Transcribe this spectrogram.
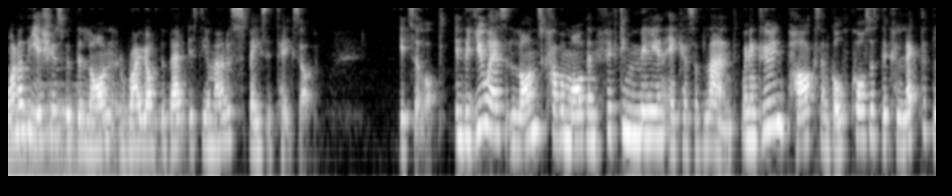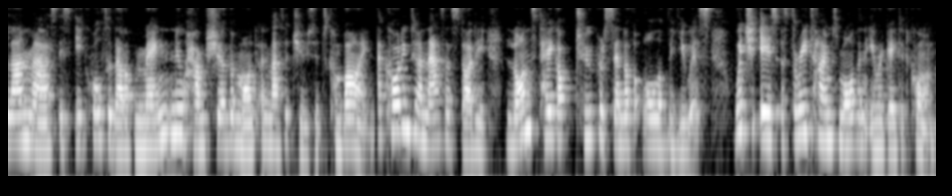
One of the issues with the lawn right off the bat is the amount of space it takes up. It's a lot. In the US, lawns cover more than 50 million acres of land. When including parks and golf courses, the collected land mass is equal to that of Maine, New Hampshire, Vermont and Massachusetts combined. According to a NASA study, lawns take up 2% of all of the US, which is three times more than irrigated corn.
